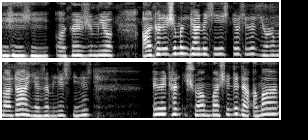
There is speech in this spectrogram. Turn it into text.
Arkadaşım yok. Arkadaşımın gelmesini istiyorsanız yorumlarda yazabilirsiniz. Evet hadi şu an başladı da ama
